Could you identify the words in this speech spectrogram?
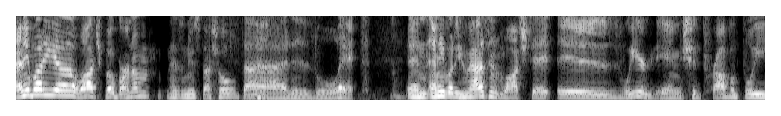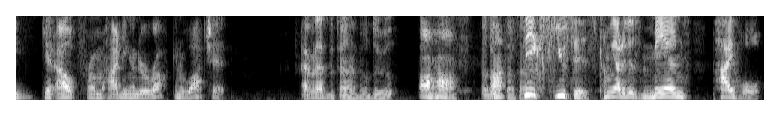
Anybody uh watch Bo Burnham? Has a new special that is lit. And anybody who hasn't watched it is weird and should probably get out from hiding under a rock and watch it. I haven't had the time. I'll do it. Uh huh. I'll do Uh, it sometime. the excuses coming out of this man's pie hole,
